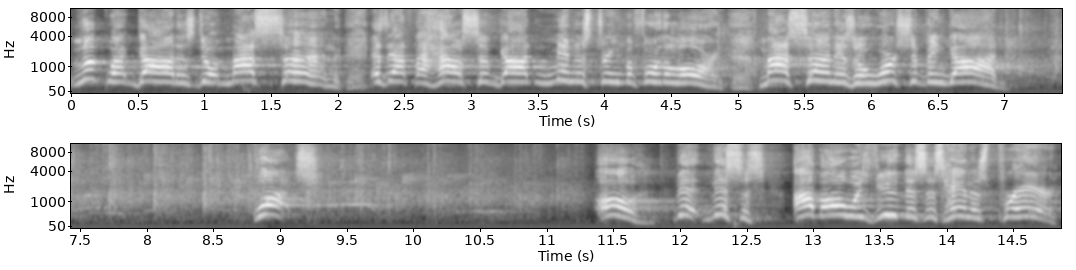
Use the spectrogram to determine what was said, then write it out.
Look what God is doing. My son is at the house of God ministering before the Lord. My son is a worshiping God. Watch. Oh, this is, I've always viewed this as Hannah's prayer.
